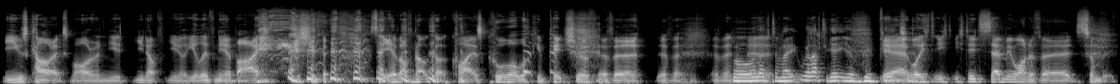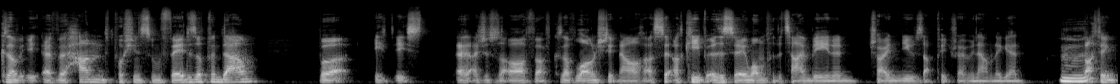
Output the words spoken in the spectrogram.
you use Calrecs more, and you you not you know you live nearby. so yeah, but I've not got quite as cool a looking picture of, of a of a of a. well, we'll uh, have to make. We'll have to get you a good picture. yeah, well, he, he he did send me one of a some because of, of a hand pushing some faders up and down, but it, it's I just was like, oh, because I've, launched it now, I'll, I'll keep it as the same one for the time being and try and use that picture every now and again. Mm. But I think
